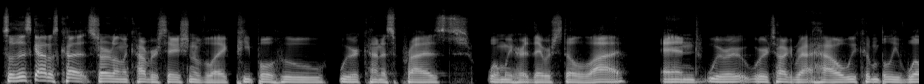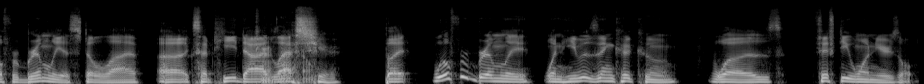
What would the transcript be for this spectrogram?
So this got us cut started on the conversation of like people who we were kind of surprised when we heard they were still alive. And we were we were talking about how we couldn't believe Wilford Brimley is still alive, uh, except he died Turns last year. But Wilford Brimley, when he was in Cocoon, was 51 years old.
